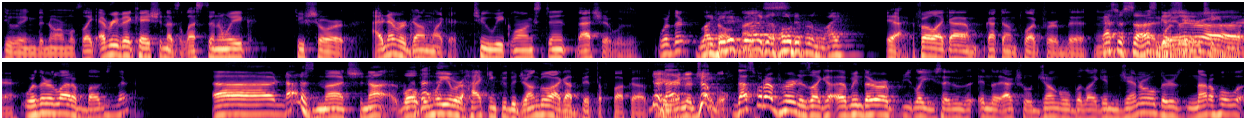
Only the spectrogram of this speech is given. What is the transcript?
doing the normals. Like every vacation that's less than a week, too short. I've never done like a two week long stint. That shit was Were there Like did it feel like a whole different life? yeah. It felt like I got to unplug for a bit. Yeah. That's what's up. That's I good a there, uh, were there a lot of bugs there? Uh, not as much. Not well. when we were hiking through the jungle, I got bit the fuck up. yeah, you're in the jungle. That's what I've heard. Is like I mean, there are like you said in the, in the actual jungle, but like in general, there's not a whole.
